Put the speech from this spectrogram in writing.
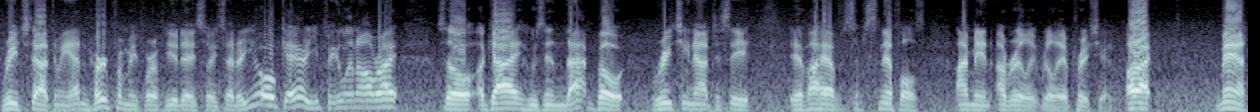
reached out to me. He hadn't heard from me for a few days, so he said, Are you okay? Are you feeling all right? So, a guy who's in that boat reaching out to see if I have some sniffles, I mean, I really, really appreciate it. All right, man,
